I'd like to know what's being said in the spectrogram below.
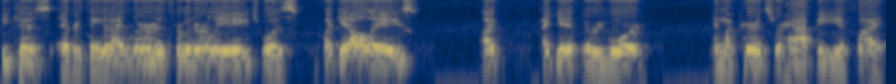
because everything that I learned from an early age was if I get all A's, I I get a reward, and my parents are happy. If I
